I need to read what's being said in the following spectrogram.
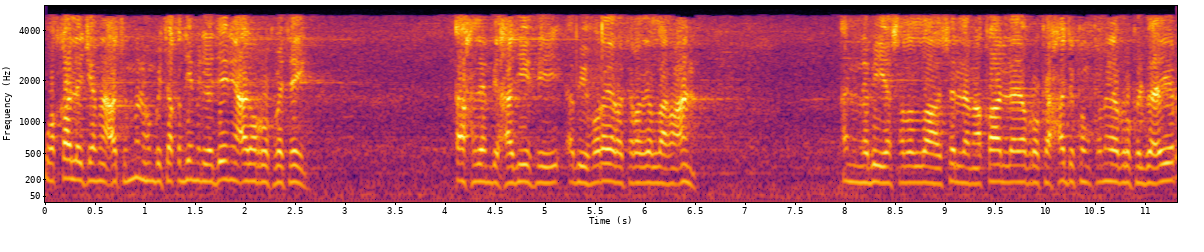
وقال جماعة منهم بتقديم اليدين على الركبتين. أخذا بحديث أبي هريرة رضي الله عنه. أن النبي صلى الله عليه وسلم قال لا يبرك أحدكم كما يبرك البعير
